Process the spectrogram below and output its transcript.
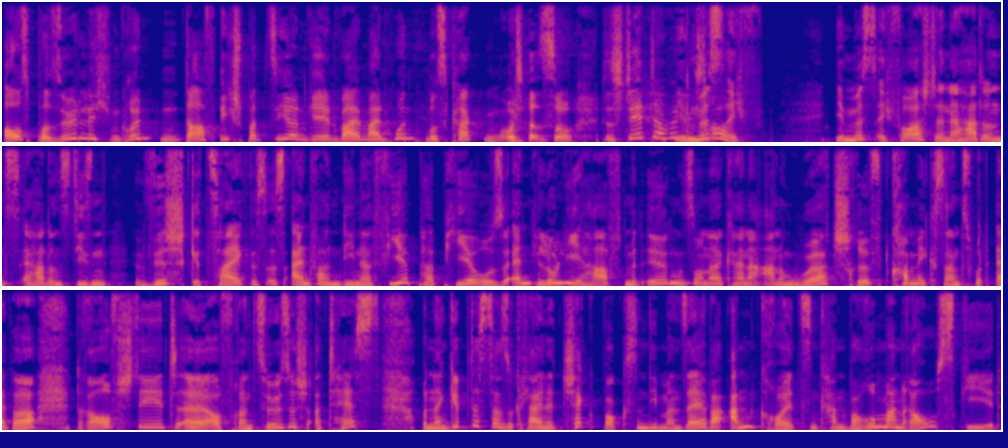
aus persönlichen Gründen darf ich spazieren gehen, weil mein Hund muss kacken oder so. Das steht da wirklich Ihr müsst drauf. euch Ihr müsst euch vorstellen, er hat uns, er hat uns diesen Wisch gezeigt. Es ist einfach ein DIN A4-Papier, wo so entlullihaft mit irgendeiner, so keine Ahnung, Wordschrift, Comic Sans, whatever, draufsteht, äh, auf Französisch Attest. Und dann gibt es da so kleine Checkboxen, die man selber ankreuzen kann, warum man rausgeht.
